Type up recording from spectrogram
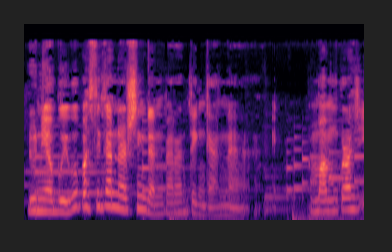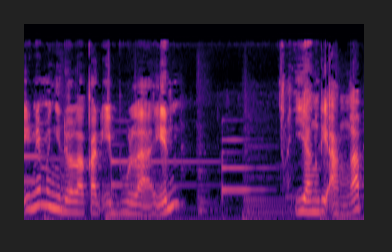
Dunia bu ibu pasti kan nursing dan parenting kan. Nah, mom crush ini mengidolakan ibu lain yang dianggap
